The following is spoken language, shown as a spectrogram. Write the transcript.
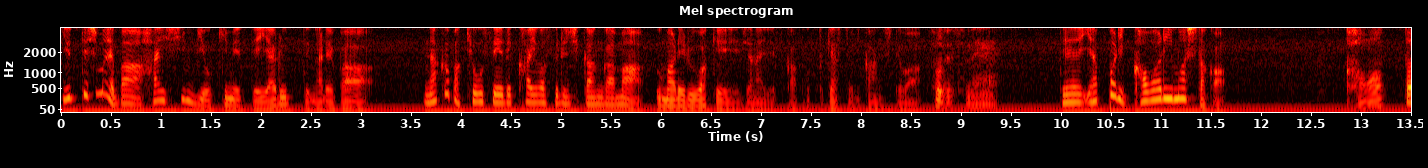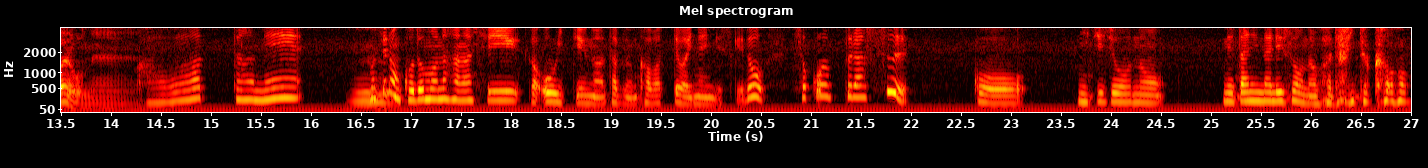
言ってしまえば、配信日を決めてやるってなれば、半ば強制で会話する時間が、まあ、生まれるわけじゃないですか、ポッドキャストに関しては。そうですね。で、やっぱり変わりましたか？変わったよね。変わったね。うもちろん子供の話が多いっていうのは多分変わってはいないんですけど、そこプラス、こう、日常のネタになりそうな話題とかを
